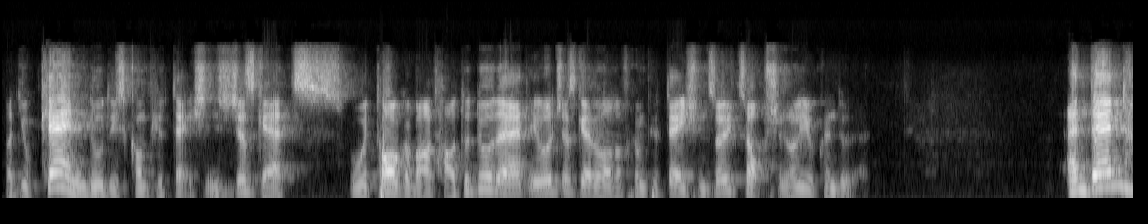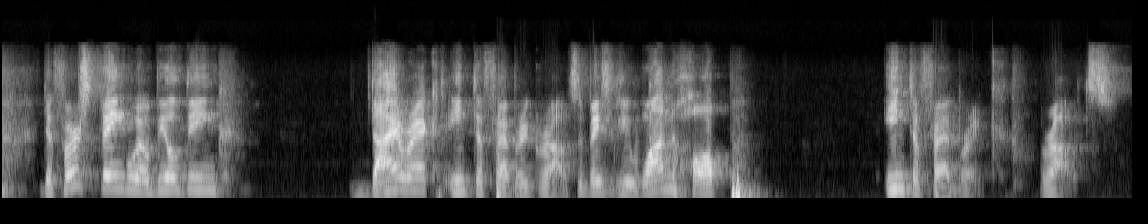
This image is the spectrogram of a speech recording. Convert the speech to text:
But you can do these computations. It just gets, we talk about how to do that. You will just get a lot of computation. So it's optional, you can do that. And then the first thing we're building direct interfabric routes. So basically one hop interfabric routes.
